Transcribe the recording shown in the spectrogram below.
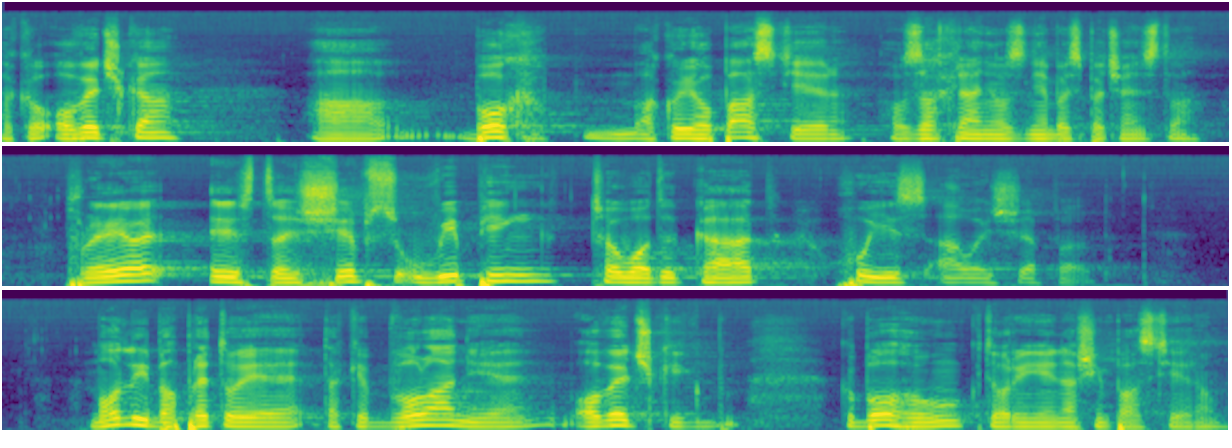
ako ovečka a Boh ako jeho pastier ho zachránil z nebezpečenstva. Prayer is the sheep's weeping toward God, who is our shepherd. Modlitba preto je také volanie ovečky k Bohu, ktorý je našim pastierom.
